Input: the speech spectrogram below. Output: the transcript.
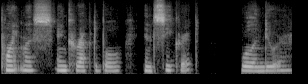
pointless, incorruptible, and secret, will endure.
